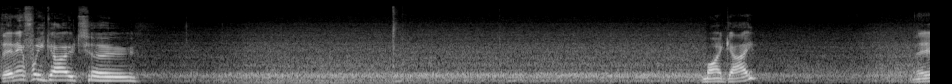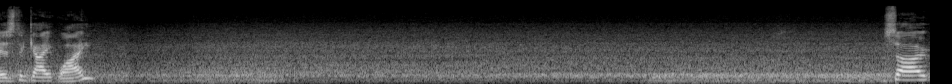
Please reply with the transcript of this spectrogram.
Then if we go to mygate, there's the gateway. So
